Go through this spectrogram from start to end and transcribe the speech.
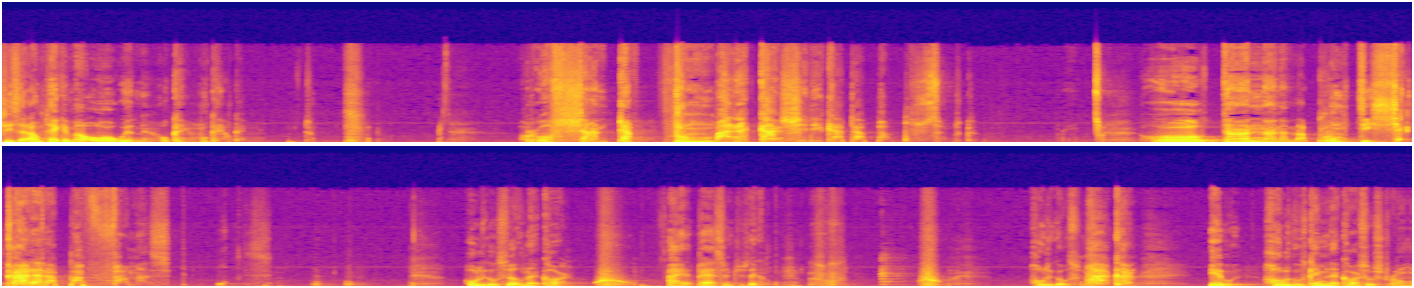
She said, I'm taking my oil with me. Okay, okay, okay. Holy Ghost fell in that car. I had passengers. They go, Holy Ghost, my God. It, Holy Ghost came in that car so strong.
